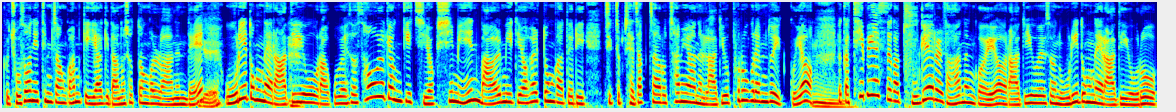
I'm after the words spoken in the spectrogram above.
그 조선희 팀장과 함께 이야기 나누셨던 걸로 아는데 예. 우리 동네 라디오라고 해서 서울 경기 지역 시민 마을 미디어 활동가들이 직접 제작자로 참여하는 라디오 프로그램도 있고요. 음. 그러니까 TBS가 두 개를 다 하는 거예요. 라디오 에선 우리 동네 라디오로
